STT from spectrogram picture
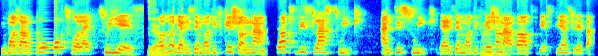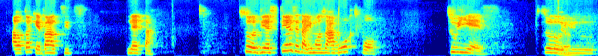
You must have worked for like two years. Yeah. Although there is a modification now, just this last week, and this week there is a modification mm. about the experience letter. I'll talk about it later. So the experience letter you must have worked for two years. So yeah. you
